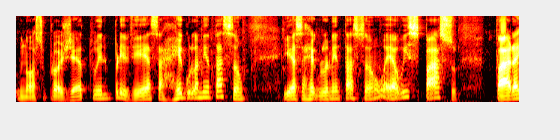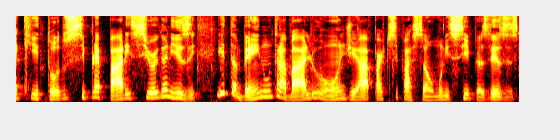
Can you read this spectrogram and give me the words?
o nosso projeto ele prevê essa regulamentação e essa regulamentação é o espaço para que todos se preparem e se organizem. E também num trabalho onde há participação. O município, às vezes,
